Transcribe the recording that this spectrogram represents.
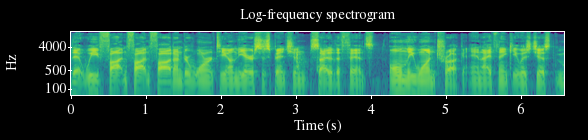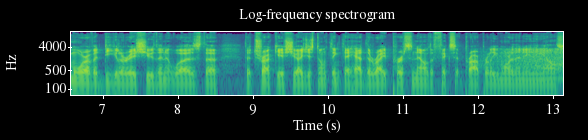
that we fought and fought and fought under warranty on the air suspension side of the fence. Only one truck, and I think it was just more of a dealer issue than it was the the truck issue. I just don't think they had the right personnel to fix it properly more than anything else.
